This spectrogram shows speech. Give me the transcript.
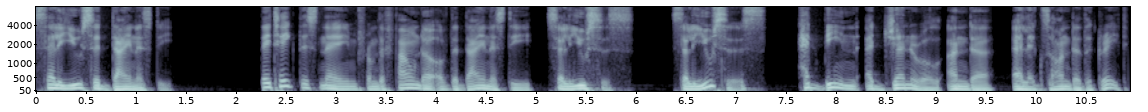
Seleucid dynasty. They take this name from the founder of the dynasty, Seleucus. Seleucus had been a general under Alexander the Great.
